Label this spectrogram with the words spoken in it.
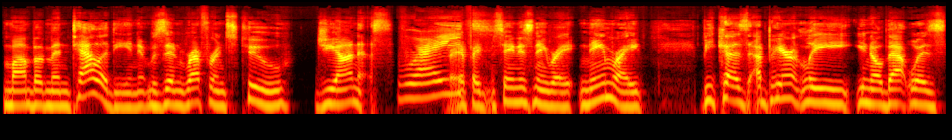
Mamba mentality, and it was in reference to Giannis." Right. if I'm saying his name right, name right, because apparently, you know, that was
